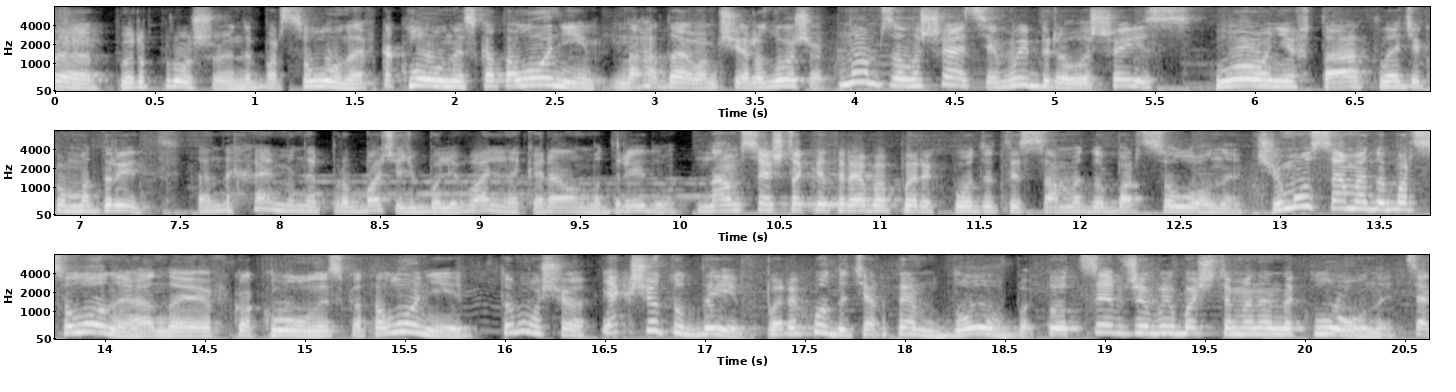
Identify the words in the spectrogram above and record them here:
Е, перепрошую, не Барселона, ФК Клоуни з Каталонії. Нагадаю вам ще разочок. Нам залишається вибір лише із клоунів та Атлетіко Мадрид. Та нехай мене пробачать болівальники Реал Мадриду. Нам все ж таки треба переходити саме до Барселони. Чому саме до Барселони, а не ФК Клоуни з Каталонії? Тому що якщо туди переходить Артем Довбик, то це вже, вибачте мене, не клоуни. Ця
